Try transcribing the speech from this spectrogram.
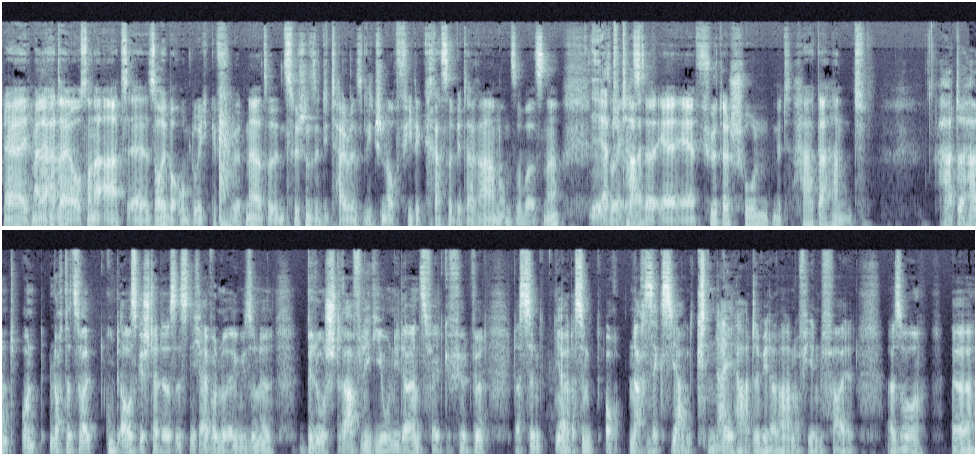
Ja, ich meine, er hat da ja auch so eine Art äh, Säuberung durchgeführt, ne? Also inzwischen sind die Tyrants Legion auch viele krasse Veteranen und sowas, ne? Ja, also total. Er, da, er, er führt da schon mit harter Hand. Harte Hand und noch dazu halt gut ausgestattet. Das ist nicht einfach nur irgendwie so eine Billo-Straflegion, die da ins Feld geführt wird. Das sind, ja, das sind auch nach sechs Jahren knallharte Veteranen auf jeden Fall. Also, äh,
